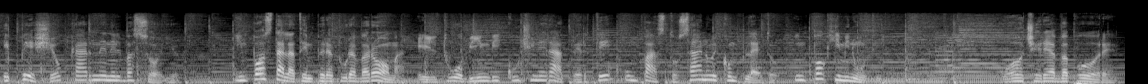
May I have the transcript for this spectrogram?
e pesce o carne nel vassoio. Imposta la temperatura Varoma e il tuo bimbi cucinerà per te un pasto sano e completo in pochi minuti. Cuocere a vapore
